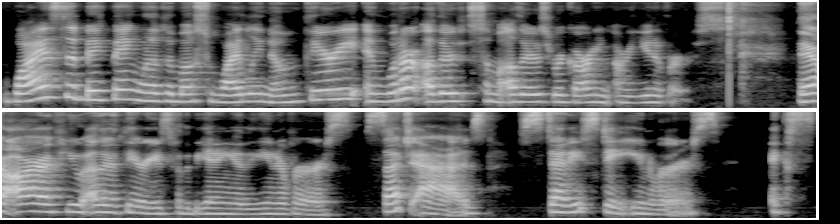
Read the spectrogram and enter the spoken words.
why is the Big Bang one of the most widely known theory and what are other some others regarding our universe? There are a few other theories for the beginning of the universe, such as steady state universe, ex-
